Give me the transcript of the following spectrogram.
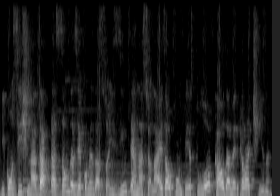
e consiste na adaptação das recomendações internacionais ao contexto local da América Latina.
